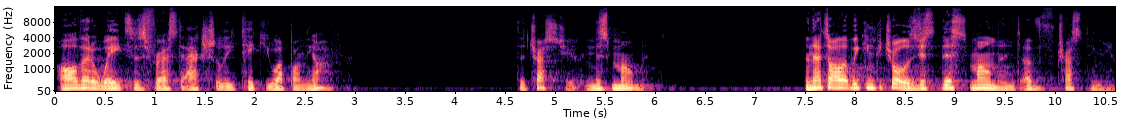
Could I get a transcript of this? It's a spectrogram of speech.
All that awaits is for us to actually take you up on the offer, to trust you in this moment. And that's all that we can control is just this moment of trusting you.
